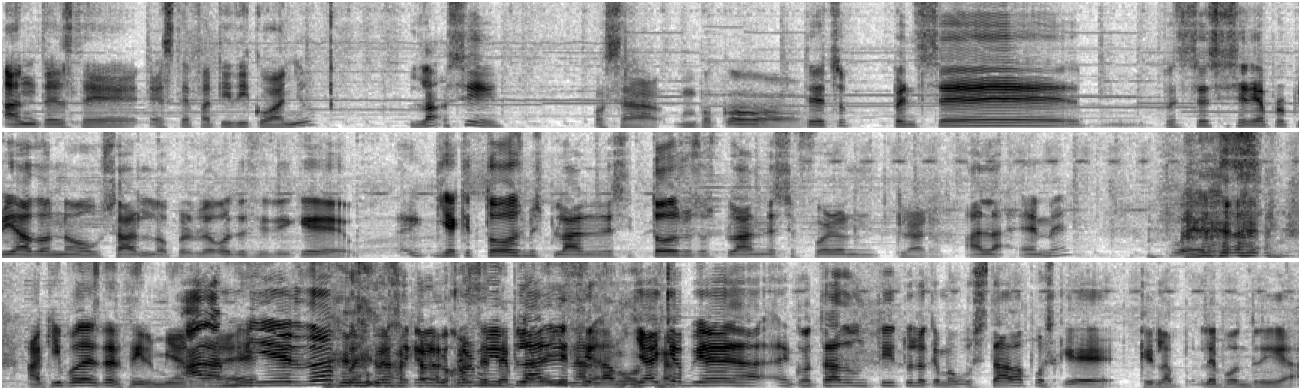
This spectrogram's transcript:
antes de este fatídico año? La- sí, O sea, un poco... de hecho pensé, pensé si sería apropiado o no usarlo, pero luego decidí que, ya que todos mis planes y todos nuestros planes se fueron Claro. a la M, pues Aquí puedes decir mierda, a la ¿eh? mierda, pues pensé que a lo mejor mi plan, inicia- ya que había encontrado un título que me gustaba, pues que, que la- le pondría.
